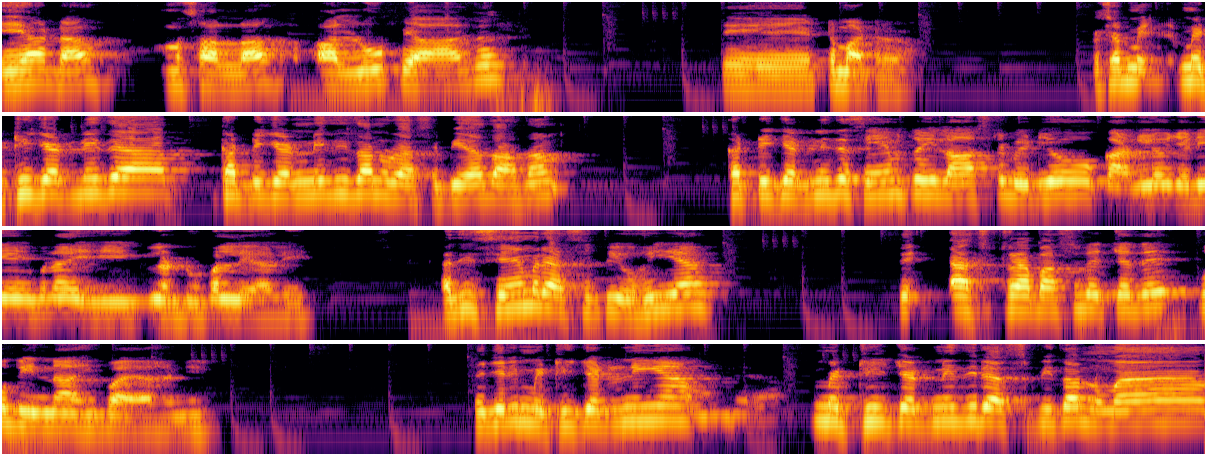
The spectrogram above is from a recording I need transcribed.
ਇਹ ਸਾਡਾ ਮਸਾਲਾ, ਆਲੂ, ਪਿਆਜ਼ ਤੇ ਟਮਾਟਰ। ਅੱਛਾ, ਮਿ- ਮਿੱਠੀ ਚਟਨੀ ਤੇ ਖੱਟੀ ਚਟਨੀ ਦੀ ਤੁਹਾਨੂੰ ਰੈਸਿਪੀ ਦਾ ਦੱਸਦਾ। ਖੱਟੀ ਚਟਨੀ ਤੇ ਸੇਮ ਤੁਸੀਂ ਲਾਸਟ ਵੀਡੀਓ ਕੱਢ ਲਿਓ ਜਿਹੜੀ ਅਸੀਂ ਬਣਾਈ ਸੀ, ਲੱਡੂ ਭੱਲੇ ਵਾਲੀ। ਇਹਦੀ ਸੇਮ ਰੈਸਿਪੀ ਉਹੀ ਆ। ਤੇ ਐਕਸਟਰਾ ਬਸ ਵਿੱਚ ਇਹਦੇ ਪੁਦੀਨਾ ਹੀ ਪਾਇਆ ਹੈ ਨਹੀਂ ਤੇ ਜਿਹੜੀ ਮਿੱਠੀ ਚਟਨੀ ਆ, ਮਿੱਠੀ ਚਟਨੀ ਦੀ ਰੈਸਪੀ ਤੁਹਾਨੂੰ ਮੈਂ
